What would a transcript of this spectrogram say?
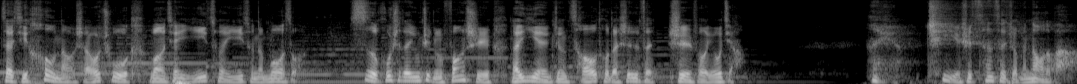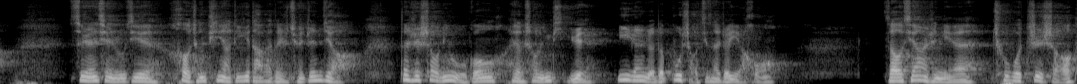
在其后脑勺处往前一寸一寸地摸索，似乎是在用这种方式来验证曹拓的身份是否有假。哎呀，这也是参赛者们闹的吧？虽然现如今号称天下第一大派的是全真教，但是少林武功还有少林体育，依然惹得不少竞赛者眼红。早前二十年出过至少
